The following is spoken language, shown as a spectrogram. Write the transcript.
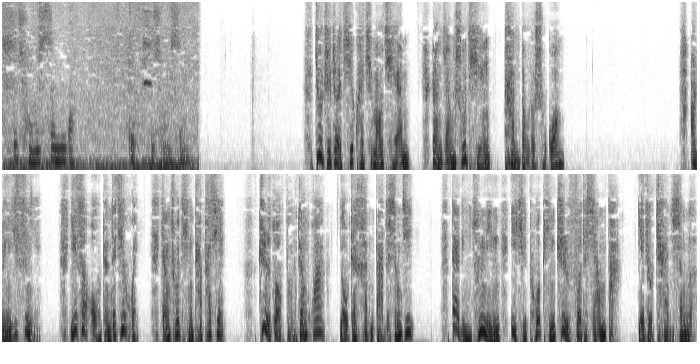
是重生吧？对，是重生。就是这七块七毛钱，让杨淑婷看到了曙光。二零一四年，一次偶然的机会，杨淑婷她发现制作仿真花有着很大的商机，带领村民一起脱贫致富的想法也就产生了。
